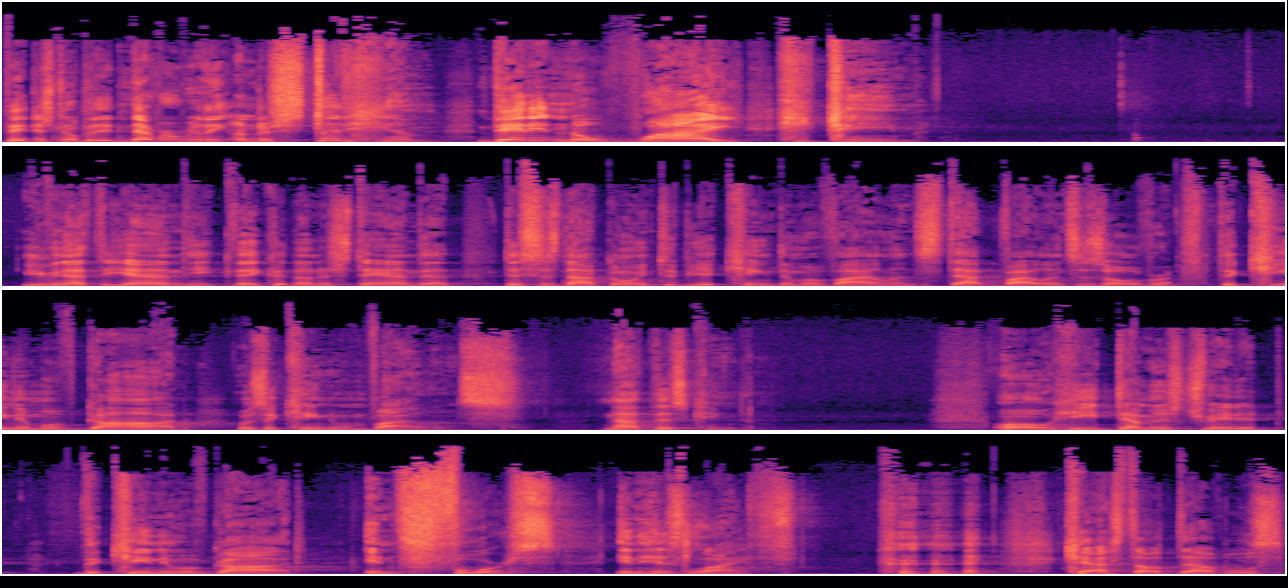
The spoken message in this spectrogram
They just knew, but they never really understood him. They didn't know why he came. Even at the end, he, they couldn't understand that this is not going to be a kingdom of violence. That violence is over. The kingdom of God was a kingdom of violence, not this kingdom. Oh, he demonstrated the kingdom of God in force in his life. Cast out devils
